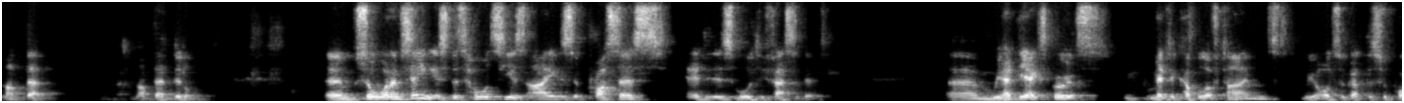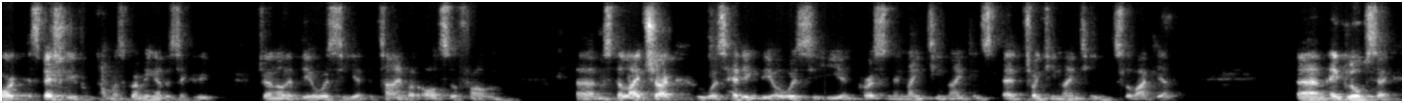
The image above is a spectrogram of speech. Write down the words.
not that, not that little. Um, so what I'm saying is this whole CSI is a process and it is multifaceted. Um, we had the experts, we met a couple of times. We also got the support, especially from Thomas Greminger, the Secretary General at the OSCE at the time, but also from uh, Mr. Lajčák, who was heading the OSCE in person in 1919, uh, 2019, Slovakia, um, and GlobSec.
